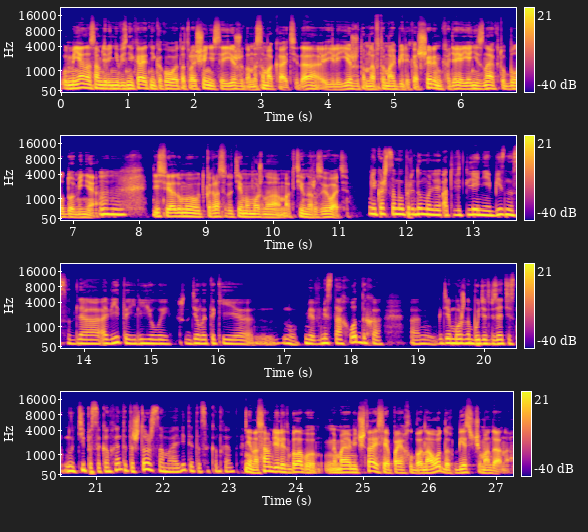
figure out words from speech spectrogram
у меня на самом деле не возникает никакого отвращения, если я езжу там на самокате, да, или езжу там на автомобиле, каршеринг, хотя я, я не знаю, кто был до меня. Угу. Здесь, я думаю, вот как раз эту тему можно активно развивать. Мне кажется, мы придумали ответвление бизнеса для Авито или Юлы, делать такие ну, в местах отдыха, э, где можно будет взять, ну, типа секонд-хенд, это же то же самое, Авито — это секонд-хенд. Не, на самом деле это была бы моя мечта, если я поехал бы на отдых без чемодана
